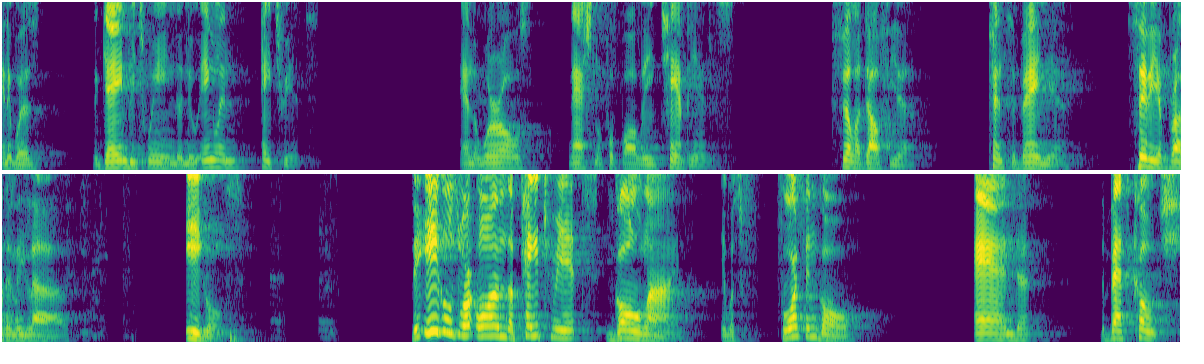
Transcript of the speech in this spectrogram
and it was the game between the New England Patriots and the world's National Football League champions, Philadelphia, Pennsylvania, City of Brotherly Love, Eagles. The Eagles were on the Patriots' goal line. It was fourth and goal, and the best coach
